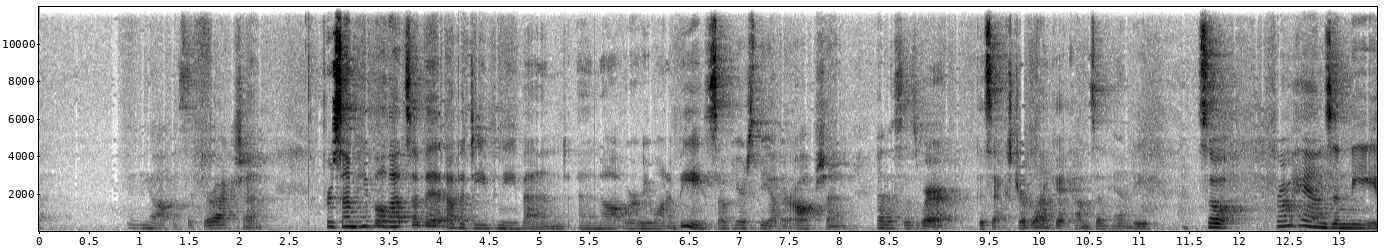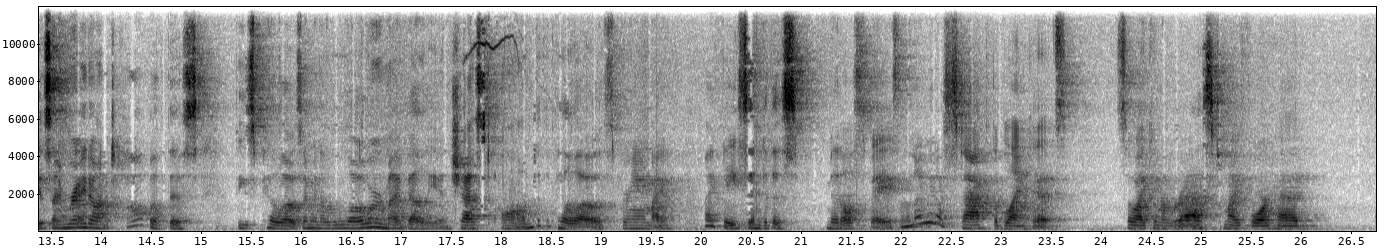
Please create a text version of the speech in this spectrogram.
in the opposite direction. For some people, that's a bit of a deep knee bend and not where we want to be. So here's the other option. And this is where this extra blanket comes in handy. So from hands and knees, I'm right on top of this these pillows. I'm going to lower my belly and chest onto the pillows, bringing my, my face into this middle space. And then I'm going to stack the blankets so I can rest my forehead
